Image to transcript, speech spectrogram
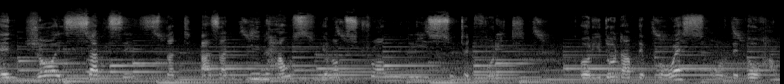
enjoy services that as an in-house you're not strongly suited for it or you don't have the prowess or the know-how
